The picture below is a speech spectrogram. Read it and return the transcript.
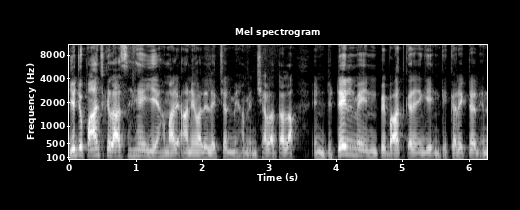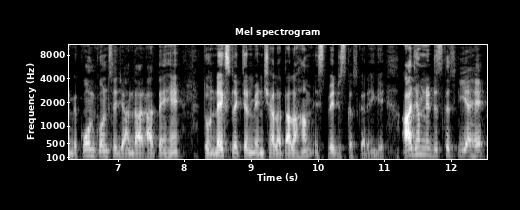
ये जो पाँच क्लास हैं, ये हमारे आने वाले लेक्चर में हम इन ताला इन डिटेल में इन पे बात करेंगे, इनके करेक्टर इनमें कौन कौन से जानदार आते हैं तो नेक्स्ट लेक्चर में इन ताला हम इस पर डिस्कस करेंगे। आज हमने डिस्कस किया है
